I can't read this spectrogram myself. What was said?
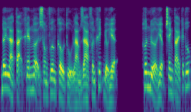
đây là tại khen ngợi song phương cầu thủ làm ra phân khích biểu hiện. Hơn nửa hiệp tranh tài kết thúc.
